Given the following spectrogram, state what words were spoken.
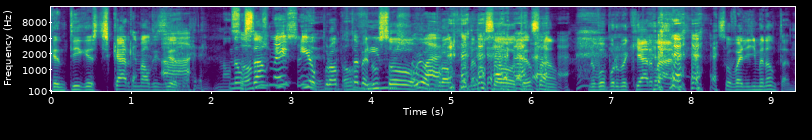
cantigas de escárnio e mal dizer. Ah, não, não somos, são. Mas eu próprio também não sou. Eu próprio também não sou. Atenção. Não vou pôr-me aqui a armar. Sou velhinho, mas não tanto.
